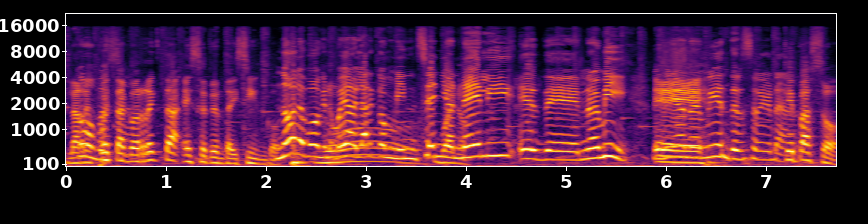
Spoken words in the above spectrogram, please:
La ¿Cómo respuesta pasa? correcta es 75. No lo puedo creer. No. Voy a hablar con mi señor Bueno. Nelly eh, de Noemí. Mi Eh, Noemí en tercer grado. ¿Qué pasó?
